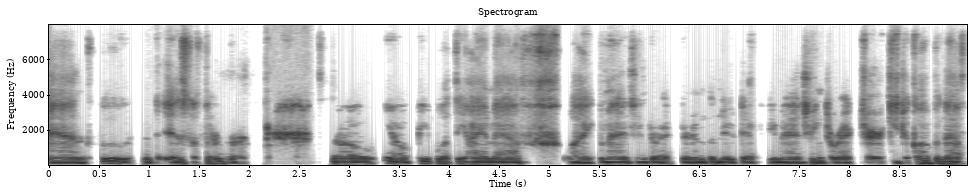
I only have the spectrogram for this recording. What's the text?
and food is the third burden. So, you know, people at the IMF, like the managing director and the new deputy managing director, Gita Gopinath,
